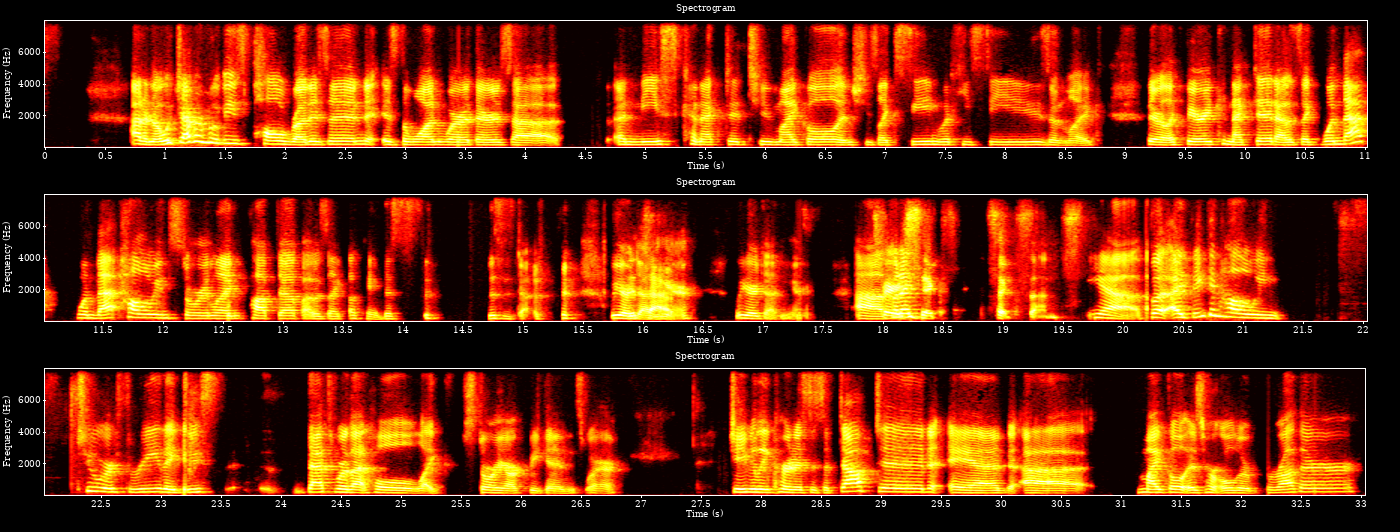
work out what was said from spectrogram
I don't know, whichever movies Paul Rudd is in is the one where there's a a niece connected to Michael, and she's like seeing what he sees, and like they're like very connected. I was like, when that when that Halloween storyline popped up, I was like, okay, this this is done. we are it's done out. here. We are done here. Uh, but I six six sense. Yeah, but I think in Halloween two or three, they do. That's where that whole like story arc begins, where Jamie Lee Curtis is adopted, and uh, Michael is her older brother,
